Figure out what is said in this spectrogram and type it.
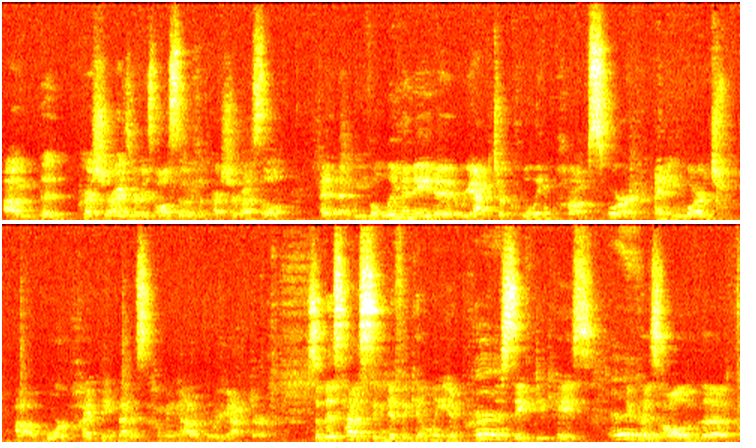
Um, the pressurizer is also in the pressure vessel, and then we've eliminated reactor cooling pumps or any large uh, bore piping that is coming out of the reactor. So this has significantly improved the safety case because all of the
